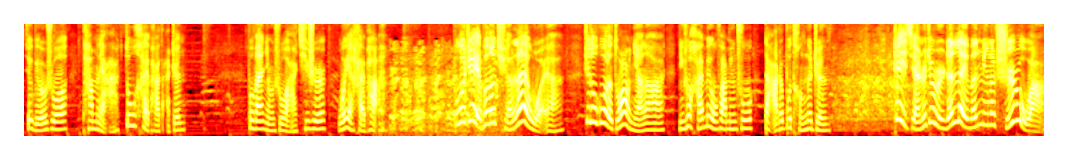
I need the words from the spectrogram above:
就比如说，他们俩都害怕打针。不瞒你们说啊，其实我也害怕。不过这也不能全赖我呀，这都过了多少年了啊？你说还没有发明出打着不疼的针，这简直就是人类文明的耻辱啊！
